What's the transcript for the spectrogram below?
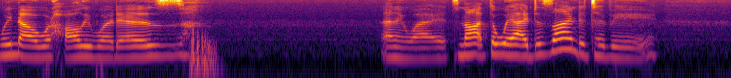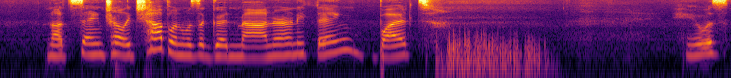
we know what Hollywood is. Anyway, it's not the way I designed it to be. I'm not saying Charlie Chaplin was a good man or anything, but he was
